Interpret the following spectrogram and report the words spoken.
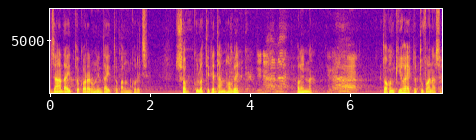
যা দায়িত্ব করার উনি দায়িত্ব পালন করেছে। সবগুলো থেকে ধান হবে? বলেন না। তখন কি হয়? একটা তুফান আসে।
